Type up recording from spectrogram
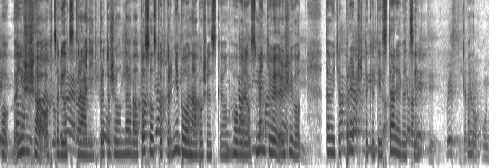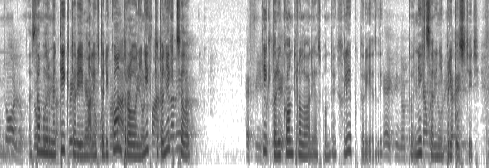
ho, Ježiša chceli odstrániť, pretože on dával posolstvo, ktoré nebolo náboženské. On hovoril, zmente život, dávajte preč také tie staré veci. A samozrejme, tí, ktorí mali vtedy kontrolu, nech, to nechcelo. Tí, ktorí kontrolovali aspoň ten chlieb, ktorý jedli, to nechceli ni pripustiť.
